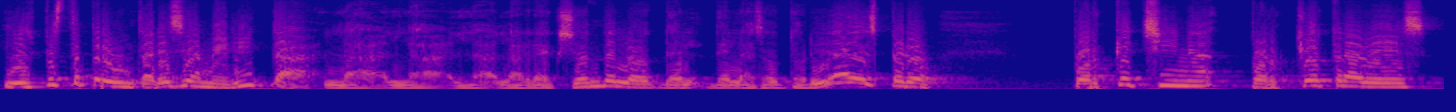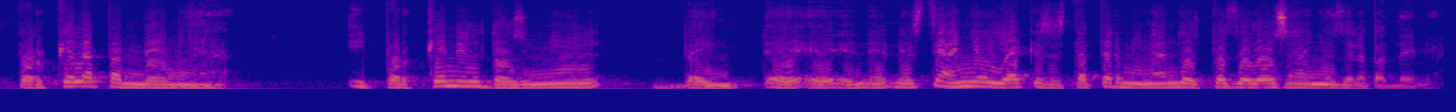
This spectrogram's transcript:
Y después te preguntaré si amerita la, la, la, reacción de, de, las autoridades, pero ¿por qué China? ¿Por qué otra vez? ¿Por qué la pandemia? ¿Y por qué en el 2020, eh, en, en este año ya que se está terminando después de dos años de la pandemia?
